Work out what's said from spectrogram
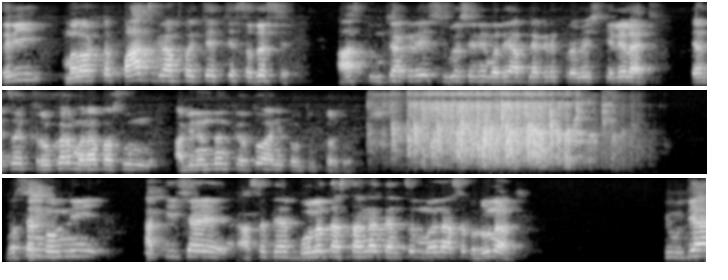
तरी मला वाटतं पाच ग्रामपंचायतचे सदस्य आज तुमच्याकडे शिवसेनेमध्ये आपल्याकडे प्रवेश केलेला आहे. त्यांचं खरोखर मनापासून अभिनंदन करतो आणि कौतुक करतो. वसंत भाऊंनी अतिशय असं ते बोलत असताना त्यांचं मन असं भरून आलं की उद्या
